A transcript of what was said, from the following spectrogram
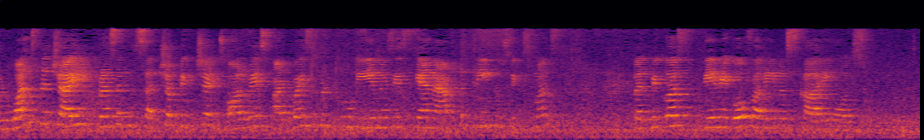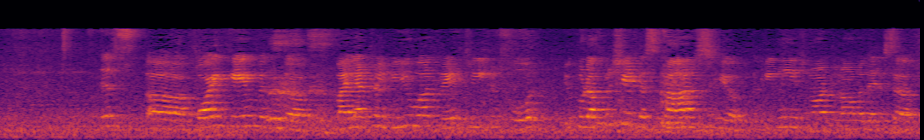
But once the child presents such a picture, it's always advisable to do DMSA scan after three to six months. But because they may go for renal scarring also. This uh, boy came with uh, bilateral VUR grade 3 to 4. You could appreciate the scars here. The kidney is not normal. There is a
